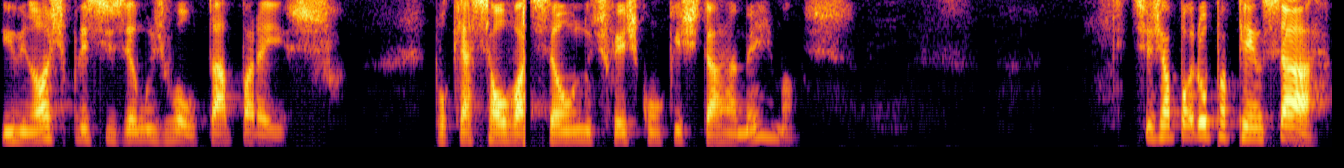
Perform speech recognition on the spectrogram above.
E nós precisamos voltar para isso, porque a salvação nos fez conquistar, amém, irmãos? Você já parou para pensar?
